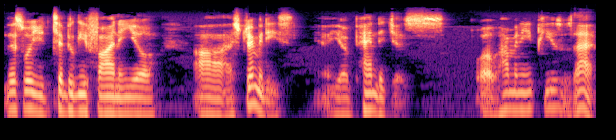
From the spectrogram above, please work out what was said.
This is what you typically find in your uh, extremities, your appendages. Well, how many P's was that?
